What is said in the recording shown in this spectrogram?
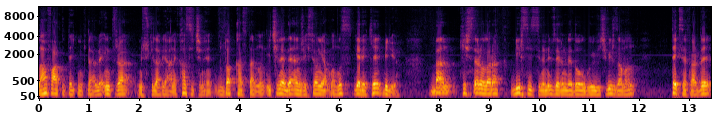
daha farklı tekniklerle intramüsküler yani kas içine, dudak kaslarının içine de enjeksiyon yapmamız gerekebiliyor. Ben kişisel olarak 1 cc'nin üzerinde dolguyu hiçbir zaman tek seferde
